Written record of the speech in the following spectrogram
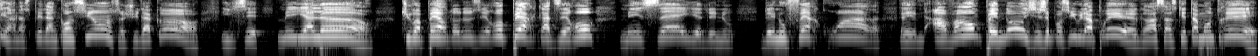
il y a un aspect d'inconscience, je suis d'accord. Il sait, mais il y a l'heure. Tu vas perdre 2-0, perdre 4-0, mais essaye de nous, de nous faire croire. Et avant, pendant, et si c'est possible après, euh, grâce à ce que tu as montré.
